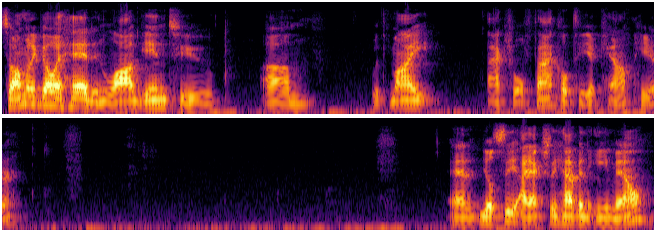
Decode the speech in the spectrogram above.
So I'm going to go ahead and log into um, with my actual faculty account here. And you'll see I actually have an email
